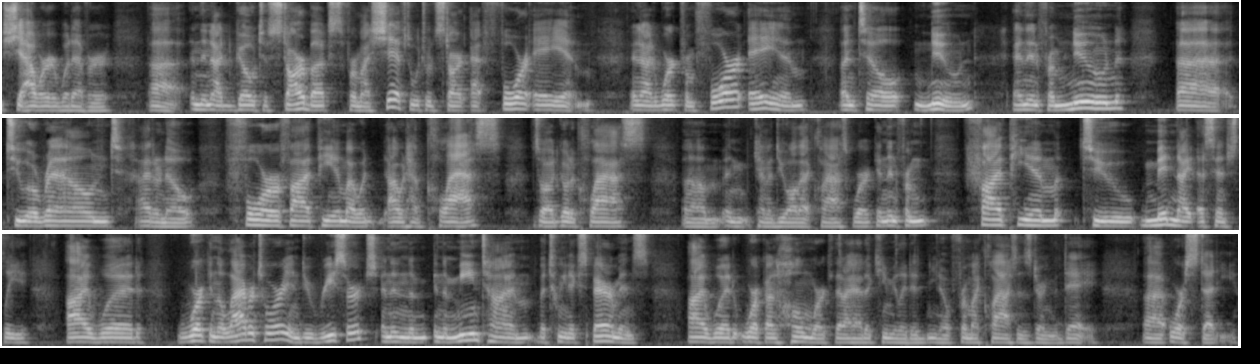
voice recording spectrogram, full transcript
shower, whatever, uh, and then I'd go to Starbucks for my shift, which would start at 4 a.m. And I'd work from 4 a.m. until noon. And then from noon uh, to around, I don't know, 4 or 5 p.m., I would, I would have class. So I'd go to class um, and kind of do all that class work. And then from 5 p.m. to midnight, essentially, I would work in the laboratory and do research. And then in the, in the meantime, between experiments, I would work on homework that I had accumulated, you know, from my classes during the day uh, or study.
